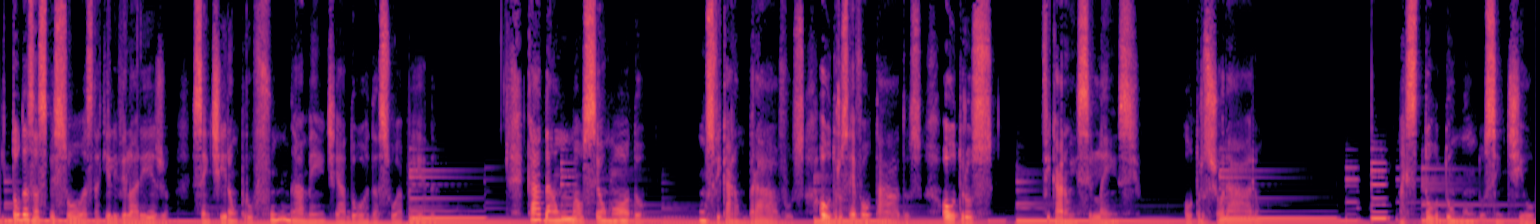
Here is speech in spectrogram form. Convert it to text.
E todas as pessoas daquele vilarejo sentiram profundamente a dor da sua perda. Cada uma ao seu modo. Uns ficaram bravos, outros revoltados, outros ficaram em silêncio, outros choraram. Mas todo mundo sentiu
